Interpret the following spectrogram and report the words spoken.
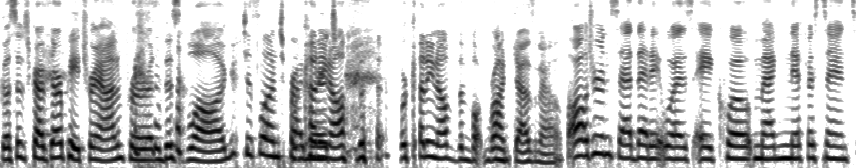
Go subscribe to our Patreon for this vlog. Just launch We're cutting off the we're cutting off the broadcast now. Aldrin said that it was a quote magnificent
